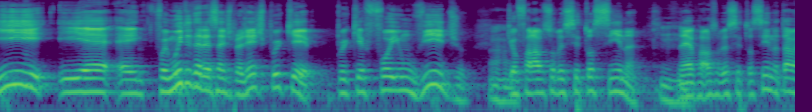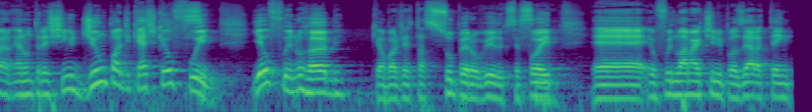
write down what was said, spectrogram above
E, e é, é, foi muito interessante pra gente, por quê? Porque foi um vídeo que eu falava sobre citocina. Uhum. Né? Eu falava sobre citocina, tal, era um trechinho de um podcast que eu fui. E eu fui no Hub, que é um podcast que está super ouvido, que você Sim. foi. É, eu fui no Lamartine Pozella, que tem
